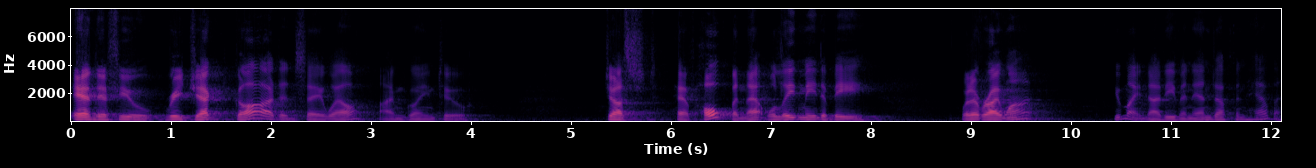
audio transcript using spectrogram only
And if you reject God and say, well, I'm going to just have hope, and that will lead me to be whatever I want, you might not even end up in heaven.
